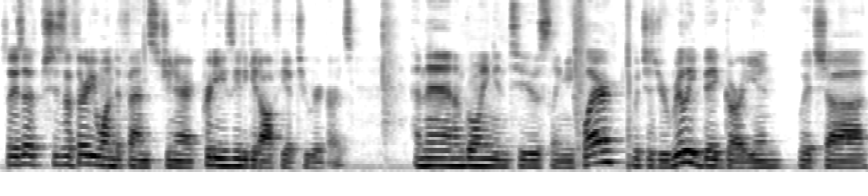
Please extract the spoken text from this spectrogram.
So a, she's a 31 defense generic, pretty easy to get off if you have two rear guards. And then I'm going into Sleimy Flare, which is your really big Guardian, which uh,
